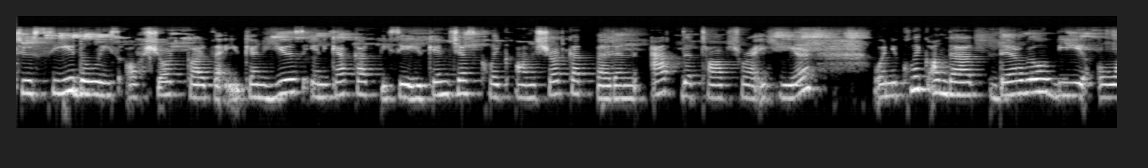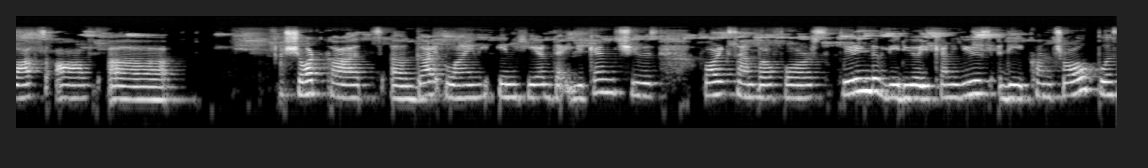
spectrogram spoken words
to see the list of shortcuts that you can use in CapCut PC, you can just click on the shortcut button at the top right here. When you click on that, there will be lots of uh, shortcuts uh, guideline in here that you can choose for example for splitting the video you can use the control plus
